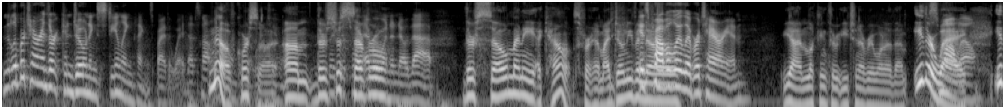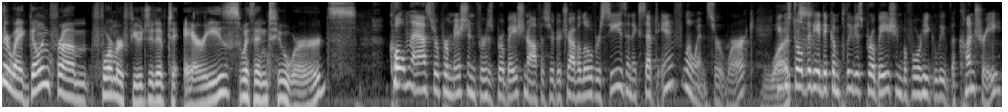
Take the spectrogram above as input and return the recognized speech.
libertarians aren't condoning stealing things. By the way, that's not. no, of course not. Um, there's I just, several. everyone to know that There's so many accounts for him. I don't even it's know. probably libertarian. Yeah, I'm looking through each and every one of them. Either Small way, L. either way, going from former fugitive to Aries within two words. Colton asked for permission for his probation officer to travel overseas and accept influencer work. He was told that he had to complete his probation before he could leave the country.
